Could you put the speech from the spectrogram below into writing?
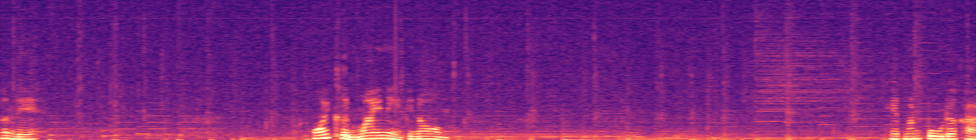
นั่นเด้ ห้อยขึ้นไม้นี่พี่น้องเห็ดมันปูเด้อค่ะ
